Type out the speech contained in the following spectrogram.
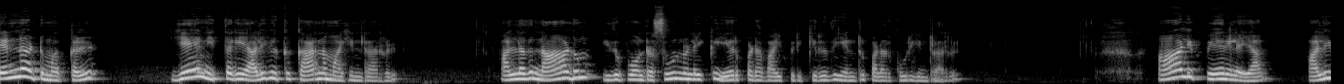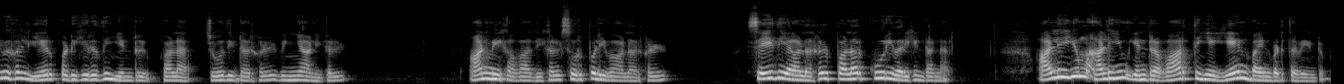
தென்னாட்டு மக்கள் ஏன் இத்தகைய அழிவுக்கு காரணமாகின்றார்கள்? அல்லது நாடும் இது போன்ற சூழ்நிலைக்கு ஏற்பட வாய்ப்பிருக்கிறது என்று பலர் கூறுகின்றார்கள். ஆழிப்பேரிழையால் அழிவுகள் ஏற்படுகிறது என்று பல ஜோதிடர்கள் விஞ்ஞானிகள் ஆன்மீகவாதிகள் சொற்பொழிவாளர்கள் செய்தியாளர்கள் பலர் கூறி வருகின்றனர். அழியும் அழியும் என்ற வார்த்தையை ஏன் பயன்படுத்த வேண்டும்?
